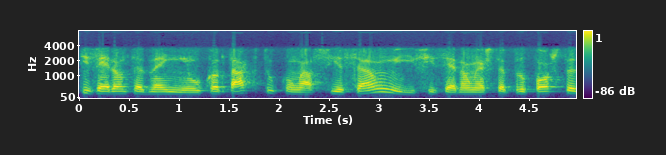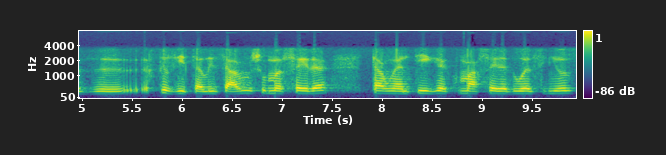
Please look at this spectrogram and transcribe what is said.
tiveram também o contacto com a associação e fizeram esta proposta de revitalizarmos uma feira tão antiga como a Feira do Azinhoso,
